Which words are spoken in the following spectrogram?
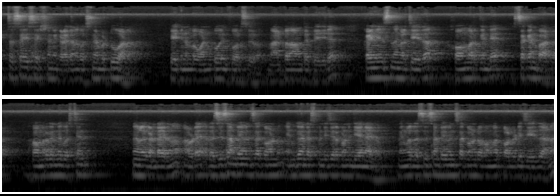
എക്സസൈസ് സെക്ഷനിൽ കിടക്കുന്ന ക്വസ്റ്റ്യൻ നമ്പർ ടു ആണ്. Page number one point four zero നാൽപ്പതാമത്തെ പേജിൽ കഴിഞ്ഞ ദിവസം നിങ്ങൾ ചെയ്ത ഹോംവർക്കിന്റെ സെക്കൻഡ് പാർട്ട് ഹോംവർക്കിന്റെ ക്വസ്റ്റ്യൻ നിങ്ങൾ കണ്ടായിരുന്നു. അവിടെ റെസിസ് ആൻഡ് പേയ്മെന്റ്സ് അക്കൗണ്ടും ഇൻകം ആൻഡ് എക്സ്പെൻഡിച്ചർ അക്കൗണ്ടും ചെയ്യാനായിരുന്നു. നിങ്ങൾ റെസിസ് and payments account homework already ചെയ്തതാണ്.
